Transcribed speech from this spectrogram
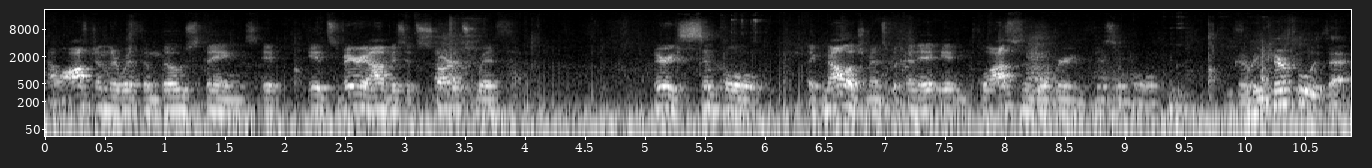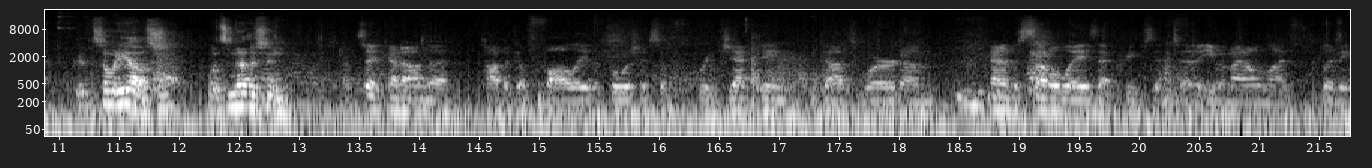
how often they're with them, those things, it, it's very obvious. It starts with very simple acknowledgments, but then it, it blossoms into a very visible. Gotta be careful with that. Good, somebody else. What's another sin? I'd say kind of on the topic of folly, the foolishness of rejecting God's word, um, kind of the subtle ways that creeps into even my own life, living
